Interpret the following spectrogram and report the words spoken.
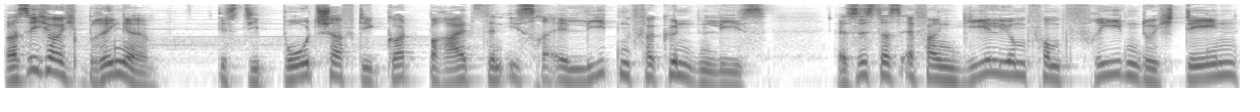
Was ich euch bringe, ist die Botschaft, die Gott bereits den Israeliten verkünden ließ. Es ist das Evangelium vom Frieden durch den,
